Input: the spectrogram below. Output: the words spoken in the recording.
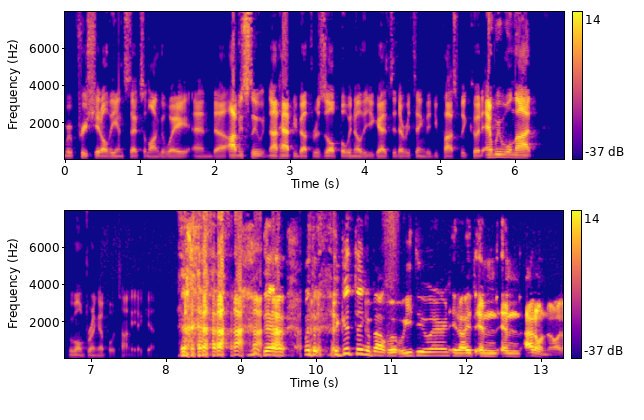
we, appreciate all the insights along the way. And uh, obviously, not happy about the result, but we know that you guys did everything that you possibly could, and we will not we won't bring up Ohtani again. yeah, but the, the, good thing about what we do, Aaron, you know, and and I don't know,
